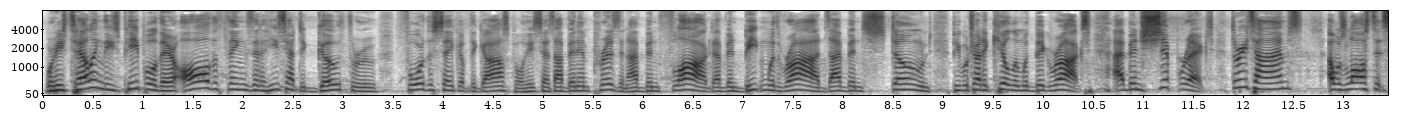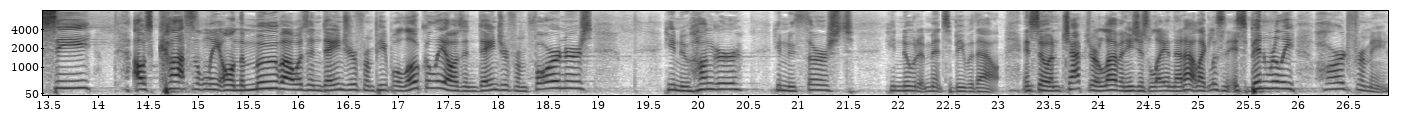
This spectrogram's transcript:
where he's telling these people there all the things that he's had to go through for the sake of the gospel. He says, I've been in prison, I've been flogged, I've been beaten with rods, I've been stoned. People try to kill him with big rocks. I've been shipwrecked three times. I was lost at sea. I was constantly on the move. I was in danger from people locally, I was in danger from foreigners. He knew hunger, he knew thirst, he knew what it meant to be without. And so in chapter 11, he's just laying that out. Like, listen, it's been really hard for me.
